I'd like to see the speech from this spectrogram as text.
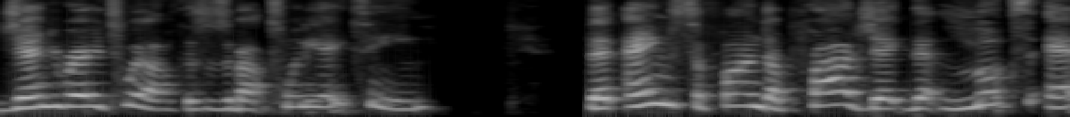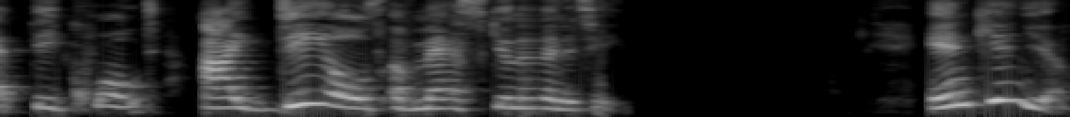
January 12th, this is about 2018, that aims to fund a project that looks at the quote, ideals of masculinity in Kenya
